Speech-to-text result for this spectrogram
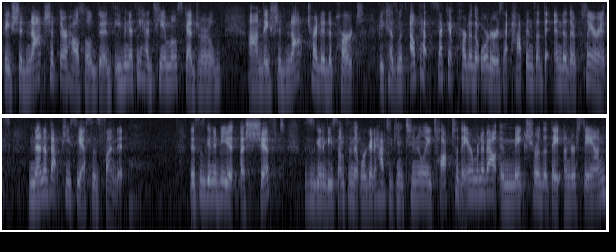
They should not ship their household goods, even if they had TMO scheduled. Um, they should not try to depart because without that second part of the orders that happens at the end of their clearance, none of that PCS is funded. This is gonna be a, a shift. This is gonna be something that we're gonna have to continually talk to the airmen about and make sure that they understand.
